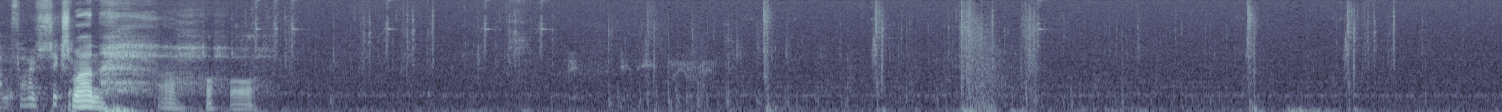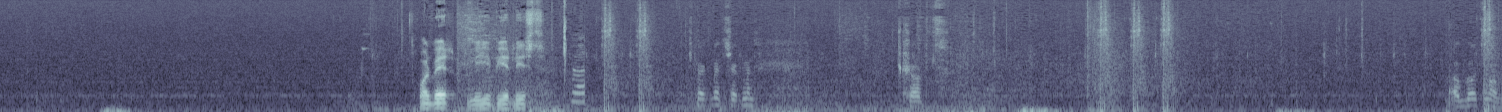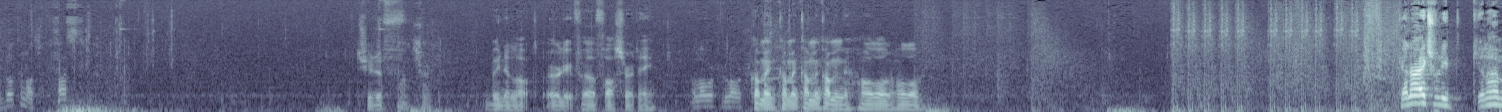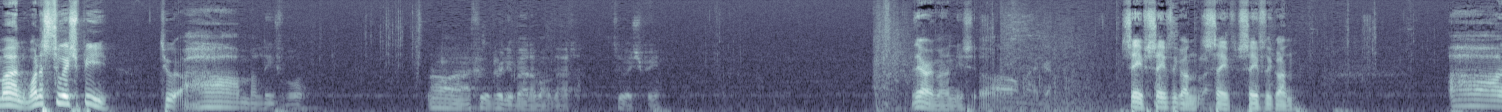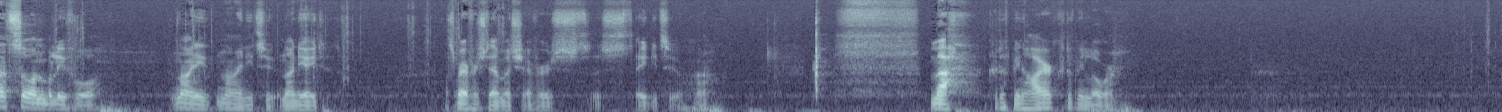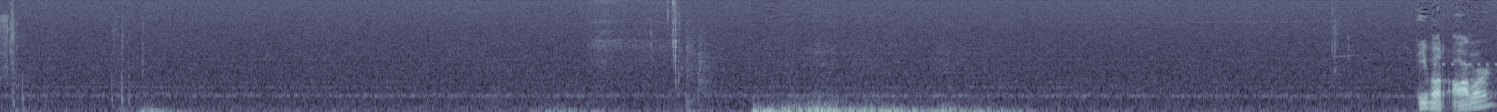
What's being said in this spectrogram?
I'm five six man. Ah, ha, ha. One bit, me be at least. Checkmate, checkmate. Short. Oh, go to north, go to north. Fast. Should have One been a lot earlier for a faster day. Lower, lower. Coming, coming, coming, coming. Hold on, hold on. Can I actually kill him, man? One is 2 HP. 2. Ah, unbelievable. Oh, I feel really bad about that. 2 HP. There, man. You see, oh. Oh my god. Save, save the gun. Blind. Save, save the gun. Ah, that's so unbelievable. 90, 92, 98. That's my average damage. Average is 82. Huh. Nah, could have been higher, could have been lower. He bought armor?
